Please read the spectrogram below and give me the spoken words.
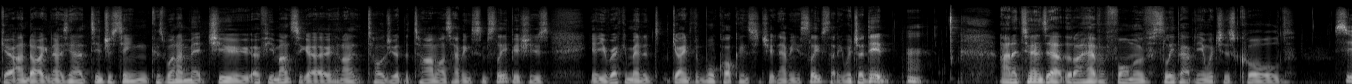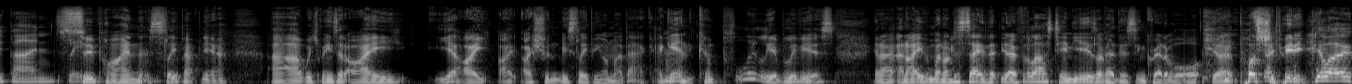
go undiagnosed? You know, it's interesting because when I met you a few months ago and I told you at the time I was having some sleep issues, you, know, you recommended going to the Woolcock Institute and having a sleep study, which I did. Mm. And it turns out that I have a form of sleep apnea which is called Supine sleep. supine sleep apnea, uh, which means that I, yeah, I, I, I shouldn't be sleeping on my back. Again, completely oblivious, you know. And I even went on to say that you know for the last ten years I've had this incredible, you know, posturepedic pillow,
